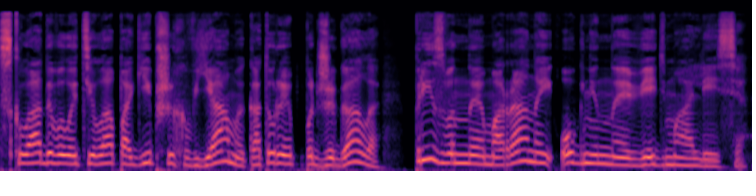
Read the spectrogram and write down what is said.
складывала тела погибших в ямы, которые поджигала призванная Мараной огненная ведьма Олеся.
